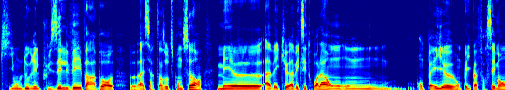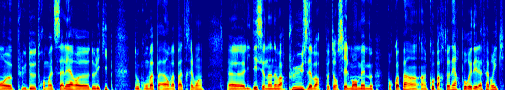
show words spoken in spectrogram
qui ont le degré le plus élevé par rapport à certains autres sponsors. Mais avec, avec ces trois-là, on, on paye, euh, on paye pas forcément euh, plus de trois mois de salaire euh, de l'équipe. Donc on va pas, va pas très loin. L'idée, c'est d'en avoir plus, d'avoir potentiellement même, pourquoi pas, un, copartenaire pour aider la fabrique.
